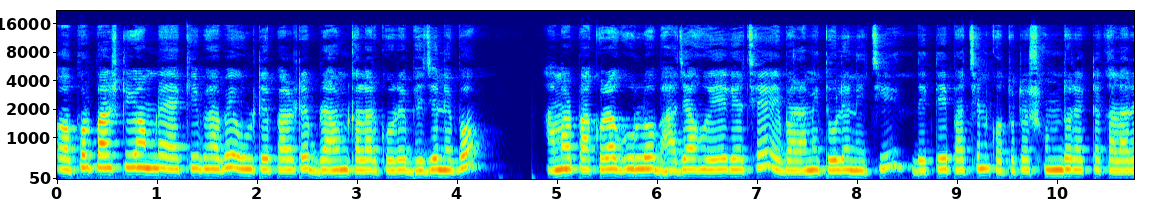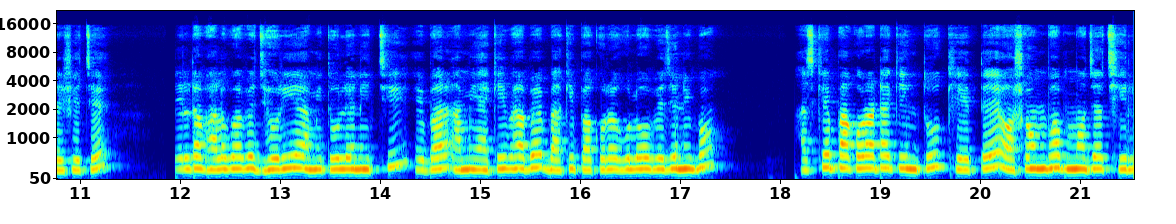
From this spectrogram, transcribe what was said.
অপর পাশটিও আমরা একইভাবে উল্টে পাল্টে ব্রাউন কালার করে ভেজে নেব। আমার পাকোড়াগুলো ভাজা হয়ে গেছে, এবার আমি তুলে নিচ্ছি। দেখতেই পাচ্ছেন কতটা সুন্দর একটা কালার এসেছে। তেলটা ভালোভাবে ঝরিয়ে আমি তুলে নিচ্ছি। এবার আমি একইভাবে বাকি পাকোড়াগুলোও ভেজে নিব। আজকে পাকোড়াটা কিন্তু খেতে অসম্ভব মজা ছিল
